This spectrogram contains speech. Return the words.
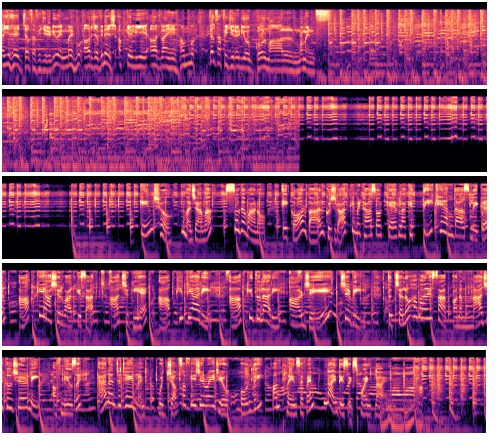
हाँ ये है जलसा फीजी रेडियो। इनमें मैं हूँ आर्ज विनेश। आपके लिए आज लाए हैं हम जलसा फीजी रेडियो गोलमाल मोमेंट्स। છો મજામાં सुगमानो एक और बार गुजरात की मिठास और केरला के तीखे अंदाज लेकर आपके आशीर्वाद के साथ आ चुकी है आपकी प्यारी आपकी दुलारी आरजे जिबी तो चलो हमारे साथ on a magical journey of music and entertainment with Jalsa Fiji radio only on Plains FM 96.9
